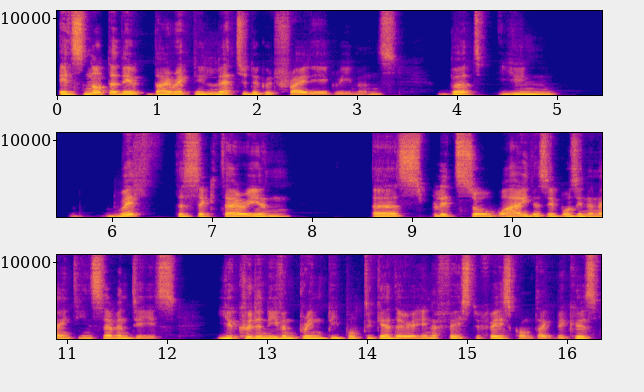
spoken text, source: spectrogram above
It's not that they directly led to the Good Friday agreements, but you, with the sectarian uh, split so wide as it was in the 1970s, you couldn't even bring people together in a face to face contact because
